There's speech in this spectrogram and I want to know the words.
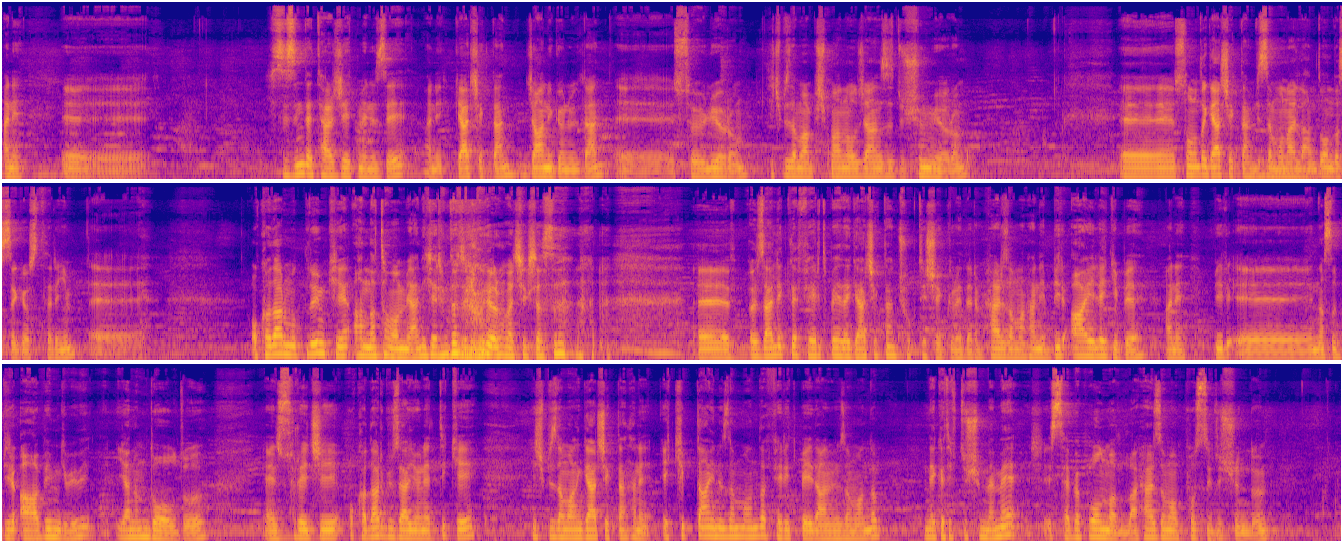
Hani e, sizin de tercih etmenizi hani gerçekten canı gönülden e, söylüyorum. Hiçbir zaman pişman olacağınızı düşünmüyorum. E, sonunda gerçekten vizem onaylandı. Onu da size göstereyim. E, o kadar mutluyum ki anlatamam yani yerimde duramıyorum açıkçası. Ee, özellikle Ferit Bey'e de gerçekten çok teşekkür ederim. Her zaman hani bir aile gibi, hani bir ee, nasıl bir abim gibi yanımda olduğu, yani süreci o kadar güzel yönetti ki hiçbir zaman gerçekten hani ekip de aynı zamanda Ferit Bey de aynı zamanda negatif düşünmeme sebep olmadılar. Her zaman pozitif düşündüm.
